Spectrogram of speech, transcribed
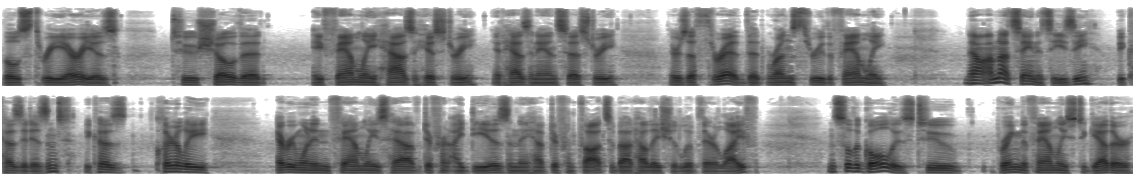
those three areas to show that a family has a history, it has an ancestry, there's a thread that runs through the family. Now, I'm not saying it's easy because it isn't, because clearly everyone in families have different ideas and they have different thoughts about how they should live their life. And so the goal is to bring the families together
